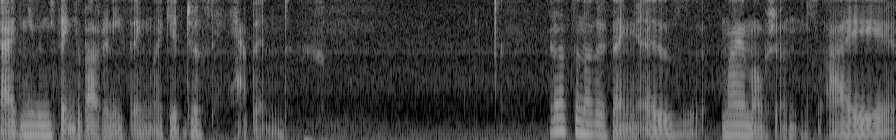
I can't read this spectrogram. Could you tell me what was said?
I didn't even think about anything. Like it just happened. And that's another thing is my emotions. I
